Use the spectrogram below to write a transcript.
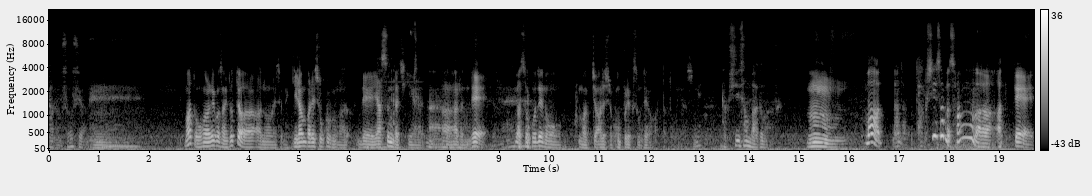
多分そうですよね、うんまあ、あと小原玲子さんにとってはあのですよねギランバレ症候群がで休んだ時期がああるんでまあ、そこでの、まあ、ちょある種のコンプレックスもでかかったと思いますしね。タクシーサンバーどうなんですか？うん。まあなんだろうタクシーサンバ3はあって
